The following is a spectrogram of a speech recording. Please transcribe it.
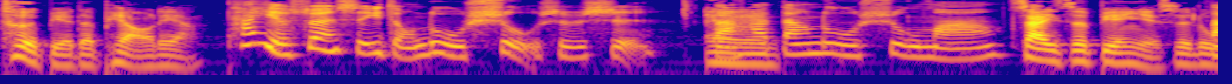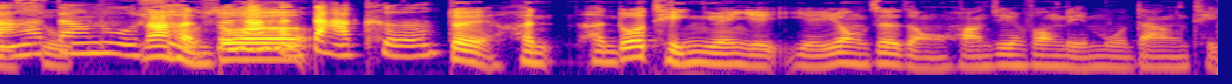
特别的漂亮。它也算是一种路树，是不是？把它当路树吗？在这边也是路树把它，当路树，那很多它很大棵，对，很很多庭园也也用这种黄金风铃木当庭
